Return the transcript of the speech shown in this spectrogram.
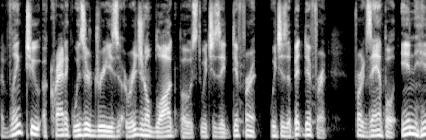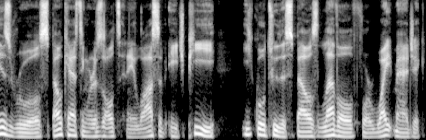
I've linked to Akratic Wizardry's original blog post, which is a different, which is a bit different. For example, in his rules, spellcasting results in a loss of HP equal to the spell's level for white magic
